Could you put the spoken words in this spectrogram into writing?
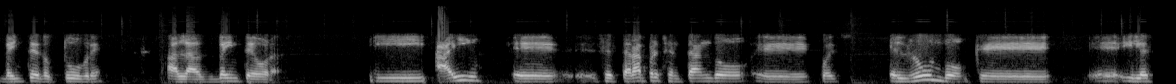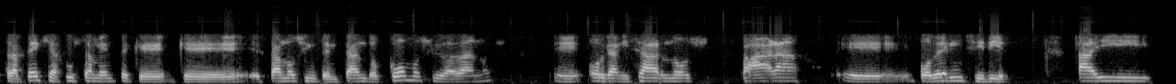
20 de octubre a las 20 horas y ahí eh, se estará presentando eh, pues el rumbo que eh, y la estrategia justamente que, que estamos intentando como ciudadanos eh, organizarnos para eh, poder incidir. Hay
